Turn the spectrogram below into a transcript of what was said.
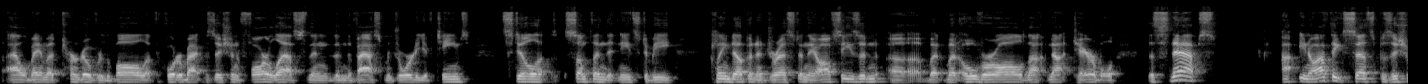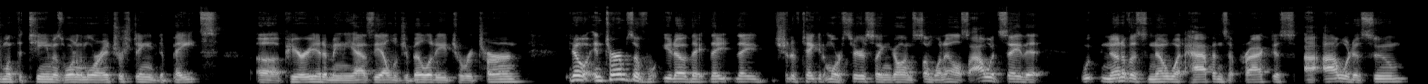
Alabama turned over the ball at the quarterback position far less than than the vast majority of teams. Still, something that needs to be cleaned up and addressed in the offseason. Uh, but but overall, not not terrible. The snaps, uh, you know, I think Seth's position with the team is one of the more interesting debates. Uh, period. I mean, he has the eligibility to return. You know, in terms of you know, they they they should have taken it more seriously and gone to someone else. I would say that w- none of us know what happens at practice. I, I would assume,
